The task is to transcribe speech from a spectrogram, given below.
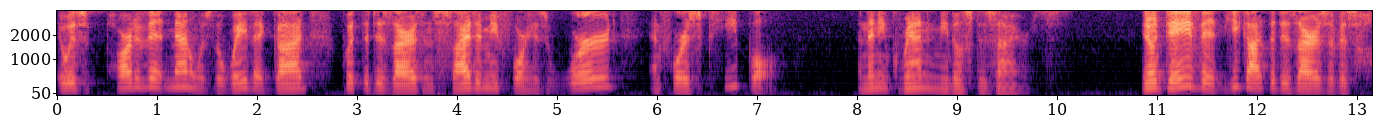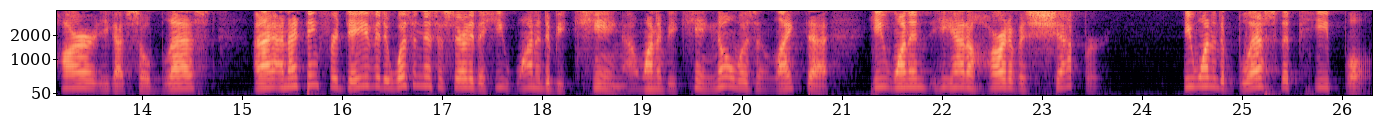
It was part of it, man, was the way that God put the desires inside of me for His Word and for His people. And then He granted me those desires. You know, David, he got the desires of his heart. He got so blessed. And I, and I think for David, it wasn't necessarily that he wanted to be king. I want to be king. No, it wasn't like that. He wanted, he had a heart of a shepherd. He wanted to bless the people.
